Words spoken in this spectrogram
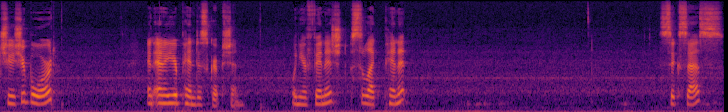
Choose your board and enter your pin description. When you're finished, select Pin It, Success,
